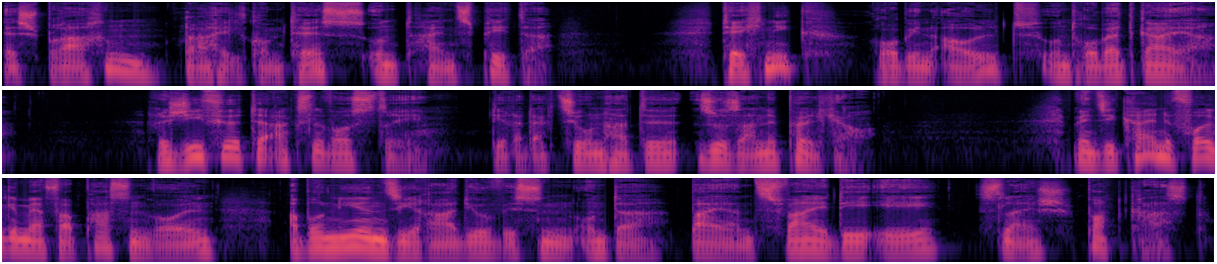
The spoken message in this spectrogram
Es sprachen Rahel Comtes und Heinz Peter. Technik Robin Ault und Robert Geier. Regie führte Axel Wostri. Die Redaktion hatte Susanne Pölchau. Wenn Sie keine Folge mehr verpassen wollen, abonnieren Sie Radio Wissen unter bayern2.de slash podcast.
